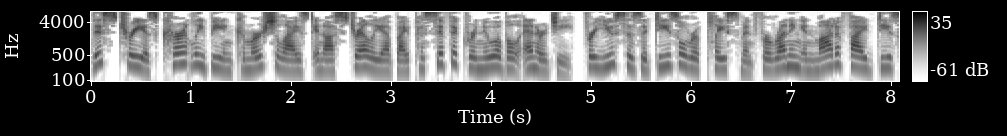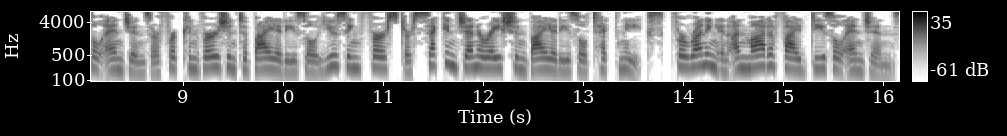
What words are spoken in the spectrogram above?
this tree is currently being commercialized in Australia by Pacific Renewable Energy, for use as a diesel replacement for running in modified diesel engines or for conversion to biodiesel using first or second generation biodiesel techniques, for running in unmodified diesel engines.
